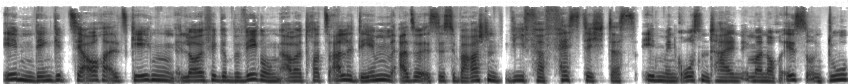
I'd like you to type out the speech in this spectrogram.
Eben, den gibt's ja auch als gegenläufige Bewegung. Aber trotz alledem, also es ist überraschend, wie verfestigt das eben in großen Teilen immer noch ist. Und du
